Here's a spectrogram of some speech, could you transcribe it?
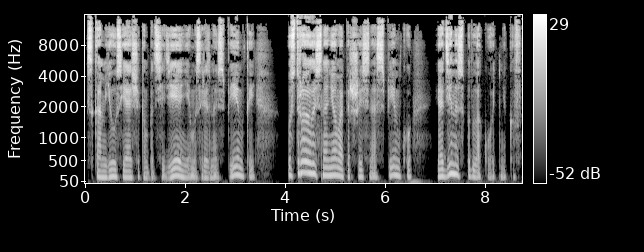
скамью с ящиком под сиденьем и с резной спинкой, устроилась на нем, опершись на спинку и один из подлокотников.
